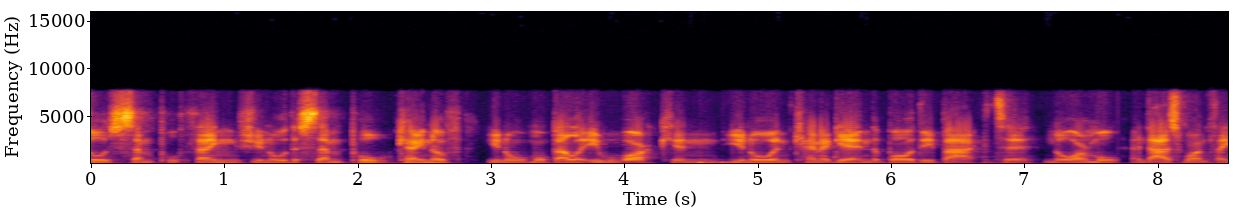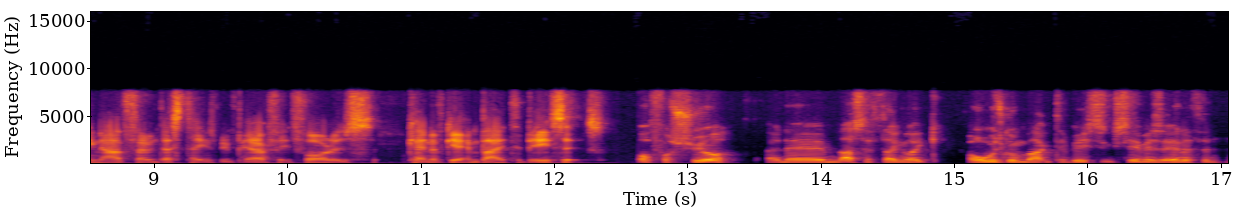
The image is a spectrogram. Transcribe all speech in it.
those simple things, you know, the simple kind of, you know, mobility work and, you know, and kind of getting the body back to normal. And that's one thing that I've found this time's been perfect for is kind of getting back to basics. Oh, for sure. And um, that's the thing, like, always going back to basics, same as anything,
